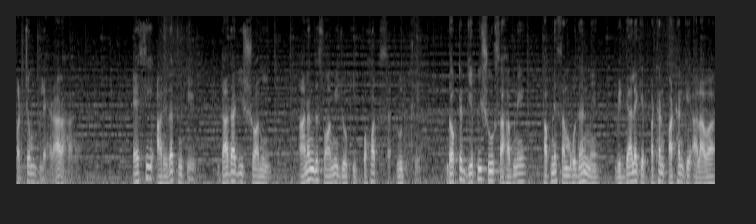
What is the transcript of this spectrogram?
परचम लहरा रहा है। ऐसे आर्यरत्न के दादाजी स्वामी, आनंद स्वामी जो कि बहुत सरुद थे। डॉक्टर जे पी शूर साहब ने अपने संबोधन में विद्यालय के पठन पाठन के अलावा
